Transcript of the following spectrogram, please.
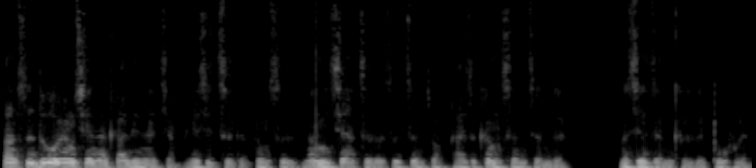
但是如果用现在概念来讲，也许指的更是，那你现在指的是症状，还是更深层的那些人格的部分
